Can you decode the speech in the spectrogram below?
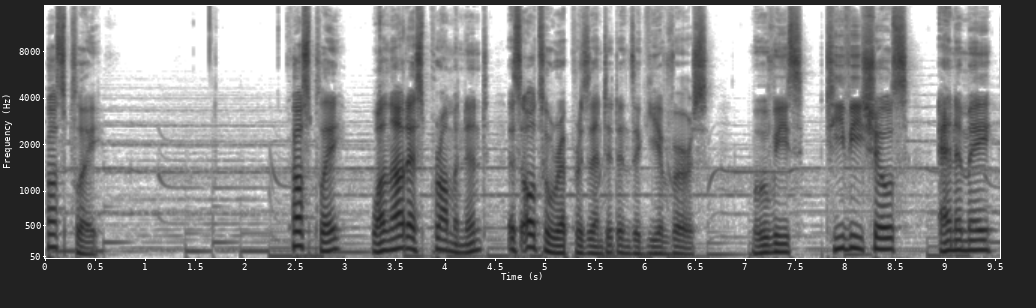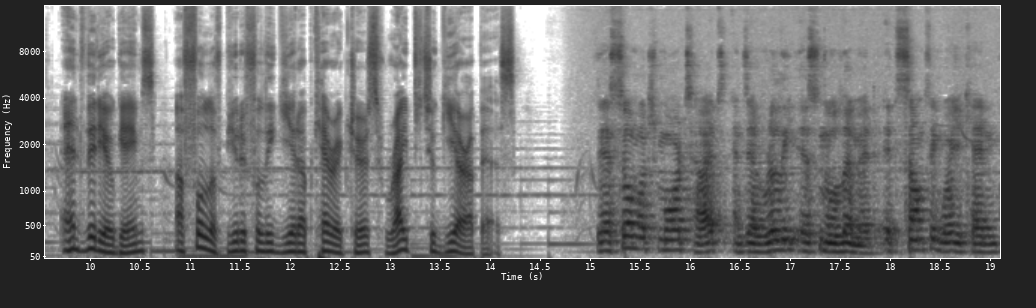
Cosplay Cosplay, while not as prominent, is also represented in the Gearverse. Movies, TV shows, anime, and video games are full of beautifully geared up characters ripe to gear up as. There's so much more types and there really is no limit. It's something where you can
